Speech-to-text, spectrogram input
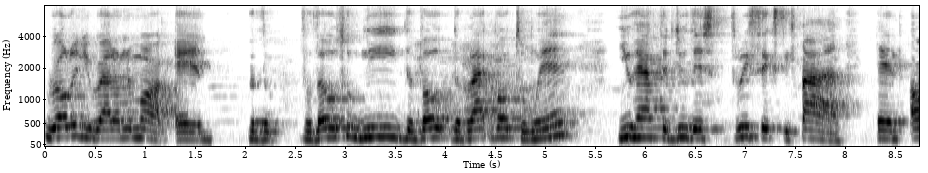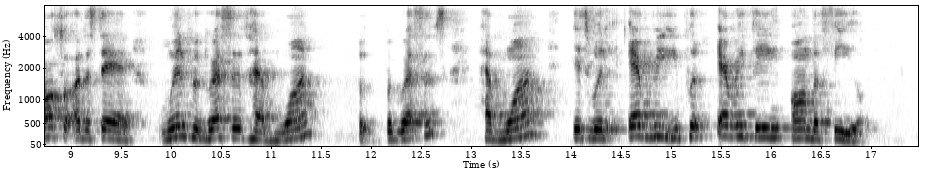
Roland, you're right on the mark. And for, the, for those who need the vote, the black vote to win, you have to do this 365 and also understand when progressives have won, progressives have won, it's when every you put everything on the field,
